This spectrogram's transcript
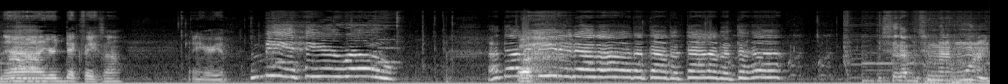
Nah, Uh-huh. you're a dick face, huh? I hear you. Be a hero. Da, da, da, dee, da, da, da, da, da, da, da, da. You still got the two minute warning.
